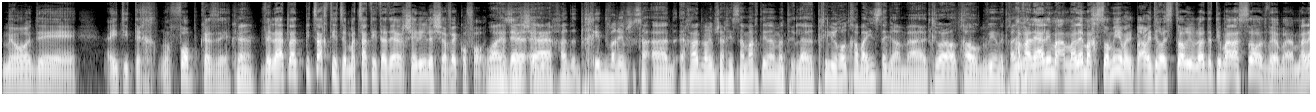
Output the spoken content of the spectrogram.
ומאוד... אה, הייתי טכנופוב כזה. כן. ולאט לאט פיצחתי את זה, מצאתי את הדרך שלי לשווק הופעות. וואי, זה שלי. היה אחד הכי דברים, שש... אחד הדברים שהכי שמחתי בהם, להתחיל- לראות אותך באינסטגרם, והתחילו לעלות לך עוקבים, והתחלתי... אבל היה לי מלא מחסומים, אני פעם הייתי רואה סטורי ולא ידעתי מה לעשות, ומלא,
